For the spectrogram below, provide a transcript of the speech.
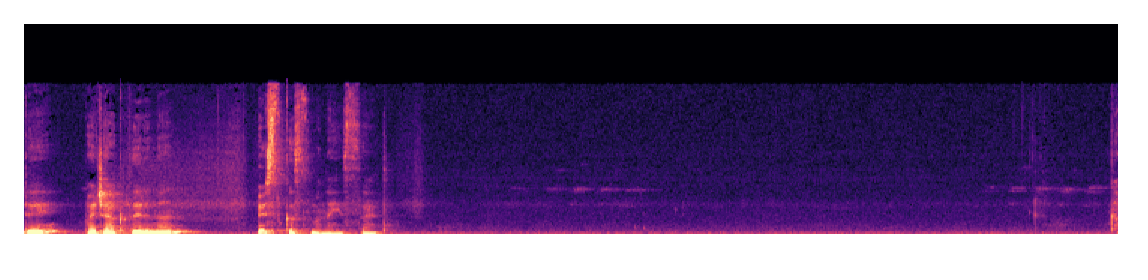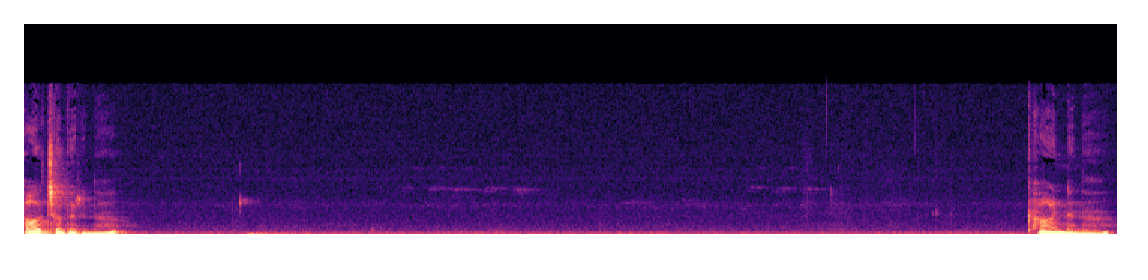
Şimdi bacaklarının üst kısmını hisset. Kalçalarını karnını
